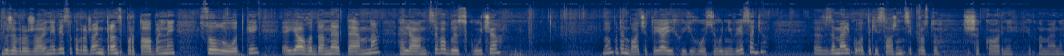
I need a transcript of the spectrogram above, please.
дуже врожайний, високоврожайний, транспортабельний, солодкий, ягода не темна, глянцева, блискуча. Ну, будемо бачити. Я їх, його сьогодні висадю е, в земельку. От саженці, просто шикарні, як на мене.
